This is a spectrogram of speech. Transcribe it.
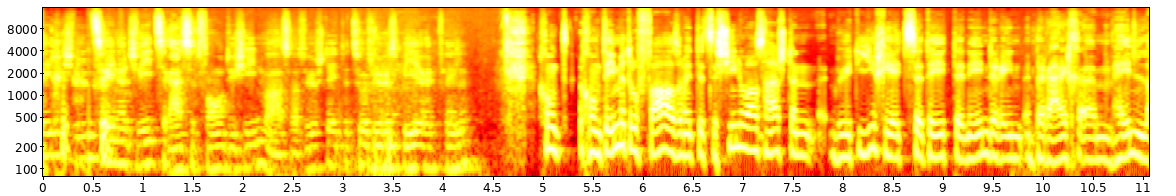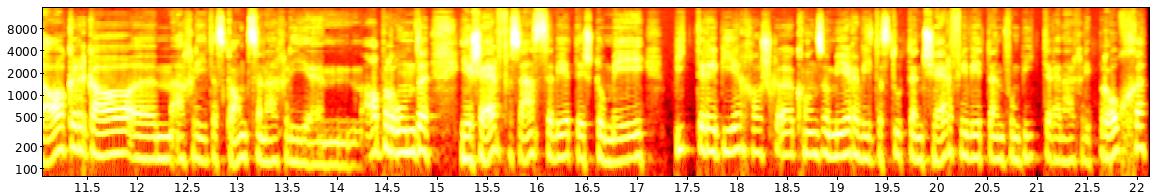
viele Schweizerinnen und Schweizer essen Fondue Chinoise. Was würdest du dazu für ein Bier empfehlen? Kommt, kommt immer darauf an. Also wenn du jetzt ein Chinois hast, dann würde ich jetzt dort eher in den Bereich ähm, Helllager gehen, ähm, ein bisschen das Ganze ein bisschen ähm, abrunden. Je schärfer es essen wird, desto mehr bittere Bier kannst äh, konsumieren, weil das tut dann die Schärfe wird dann vom Bitteren ein bisschen gebrochen.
